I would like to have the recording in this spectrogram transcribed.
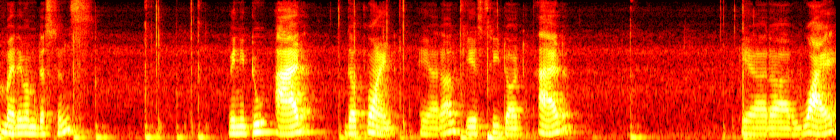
minimum distance we need to add the point arr case3 dot add arr y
